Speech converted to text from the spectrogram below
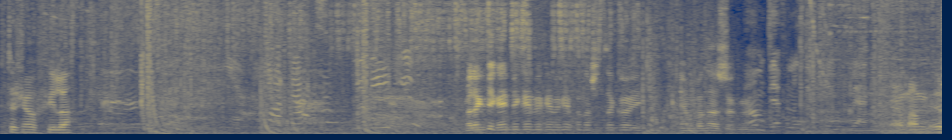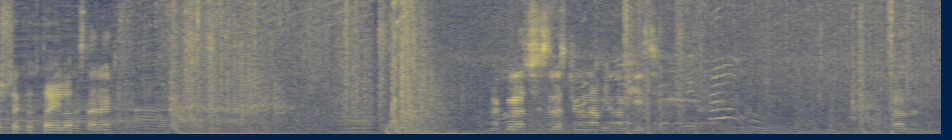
Ktoś miał chwilę. Marek, biegaj, biegaj, biegaj, biegaj, podnoszę tego i nie mam bandaży ogólnie. I'm definitely getting back. Ja mam jeszcze koktajle. To stary. Akurat się zrespił na mnie, no hit. Padłem.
